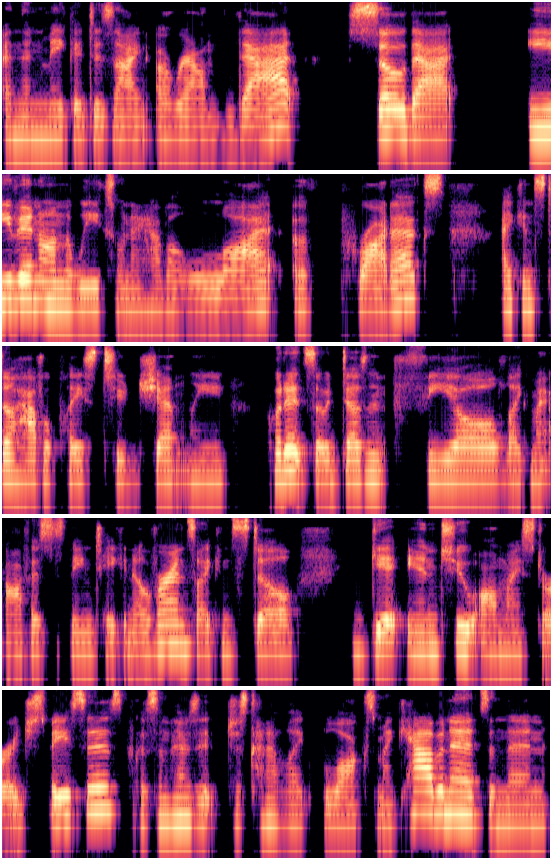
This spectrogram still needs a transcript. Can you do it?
and then make a design around that so that even on the weeks when I have a lot of products, I can still have a place to gently put it so it doesn't feel like my office is being taken over. And so I can still get into all my storage spaces because sometimes it just kind of like blocks my cabinets. And then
